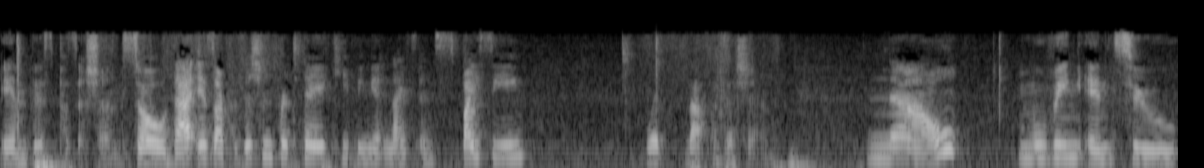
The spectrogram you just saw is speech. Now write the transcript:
in this position. So that is our position for today, keeping it nice and spicy with that position. Now, moving into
